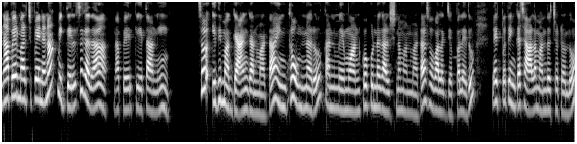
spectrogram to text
నా పేరు మర్చిపోయినానా? మీకు తెలుసు కదా. నా పేరు కేతా అని సో ఇది మా గ్యాంగ్ అనమాట ఇంకా ఉన్నారు కానీ మేము అనుకోకుండా కలిసినాం అనమాట సో వాళ్ళకి చెప్పలేదు. లేకపోతే ఇంకా చాలా మంది వచ్చేటోళ్ళు.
